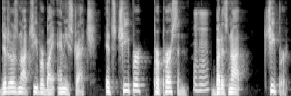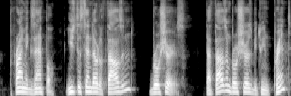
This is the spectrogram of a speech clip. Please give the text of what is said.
Digital is not cheaper by any stretch. It's cheaper per person hmm but it's not cheaper. Prime example used to send out a thousand brochures. That thousand brochures between print,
